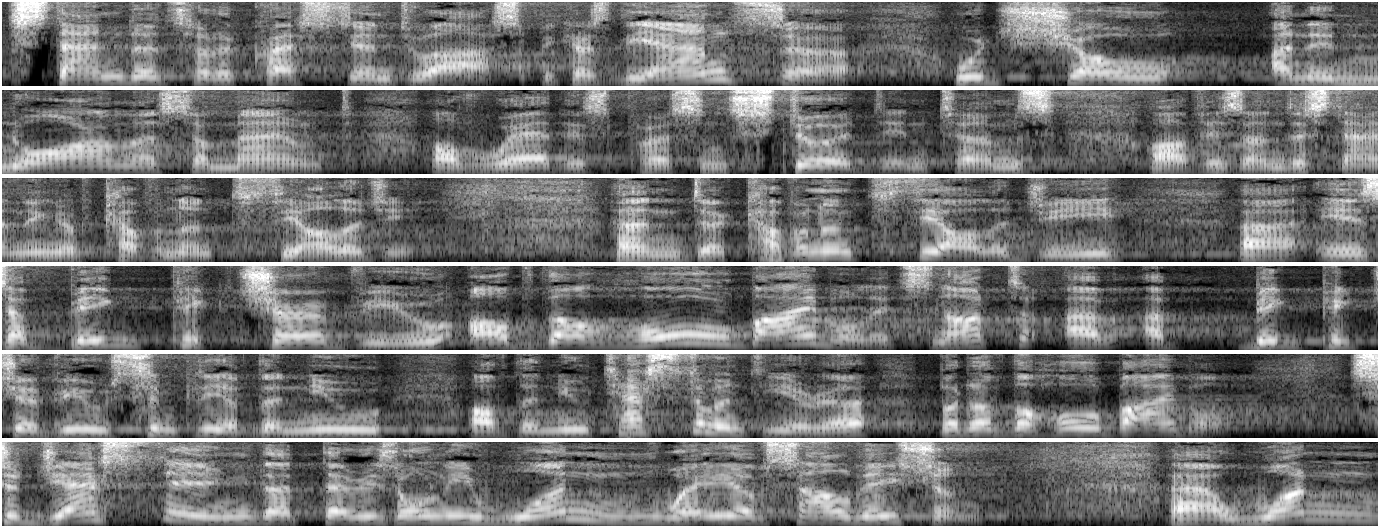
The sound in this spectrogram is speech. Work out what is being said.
standard sort of question to ask because the answer would show an enormous amount of where this person stood in terms of his understanding of covenant theology. And uh, covenant theology uh, is a big picture view of the whole Bible. It's not a, a, big picture view simply of the, New, of the New Testament era, but of the whole Bible, suggesting that there is only one way of salvation. Uh, one,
